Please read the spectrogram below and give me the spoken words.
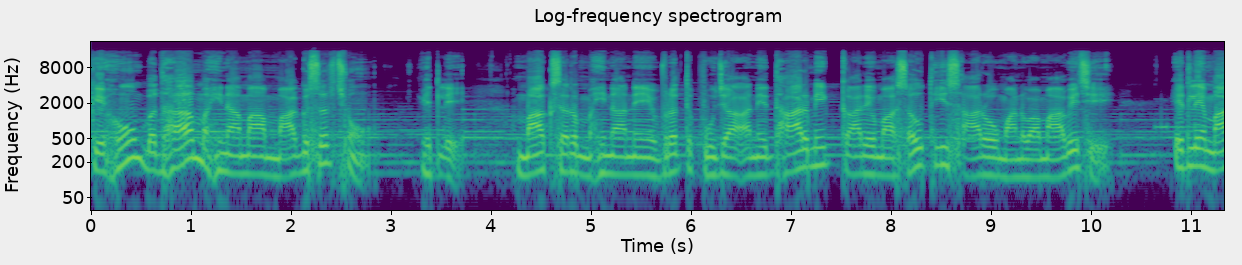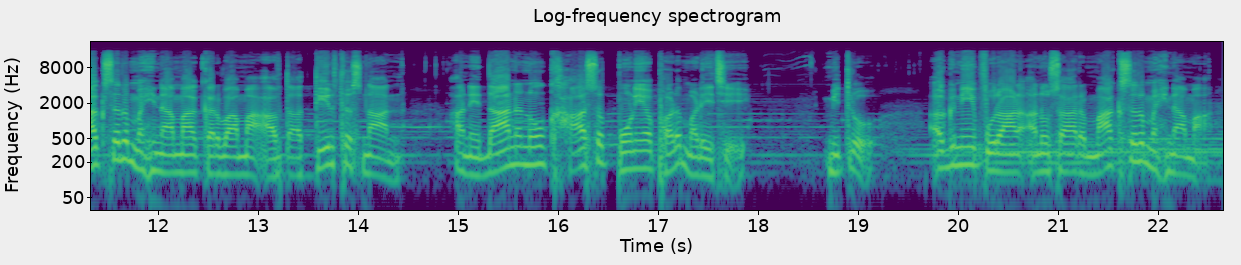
કે હું બધા મહિનામાં માગસર છું. એટલે માગસર મહિનાને વ્રત પૂજા અને ધાર્મિક કાર્યોમાં સૌથી સારો માનવામાં આવે છે. એટલે માગસર મહિનામાં કરવામાં આવતા તીર્થ સ્નાન અને દાનનું ખાસ પુણ્ય ફળ મળે છે. મિત્રો, અગ્નિ પુરાણ અનુસાર માગસર મહિનામાં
